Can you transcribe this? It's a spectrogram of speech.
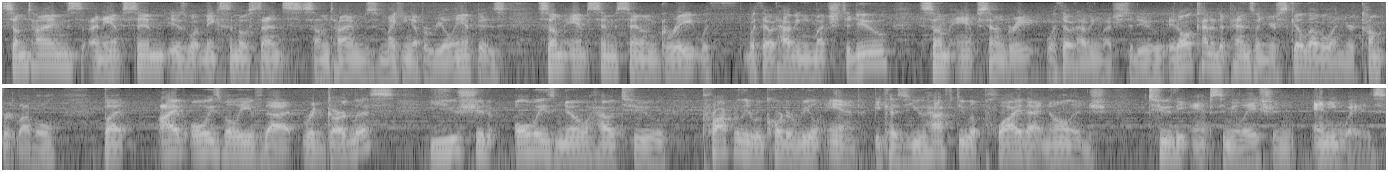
Sometimes an amp sim is what makes the most sense. Sometimes miking up a real amp is. Some amp sims sound great with without having much to do. Some amps sound great without having much to do. It all kind of depends on your skill level and your comfort level. But I've always believed that regardless, you should always know how to properly record a real amp because you have to apply that knowledge to the amp simulation anyways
